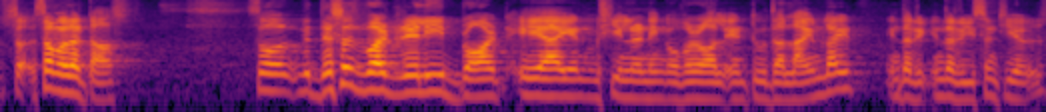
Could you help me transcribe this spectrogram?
so, some other tasks. So this is what really brought AI and machine learning overall into the limelight in the, in the recent years.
